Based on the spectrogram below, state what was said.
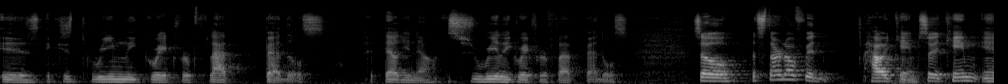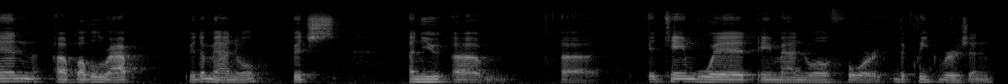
is extremely great for flat pedals. I tell you now, it's really great for flat pedals. So let's start off with how it came. So it came in a bubble wrap with a manual, which a new um, uh, it came with a manual for the cleat version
